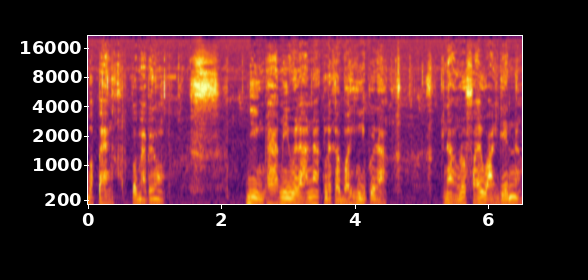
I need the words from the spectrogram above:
บ่แปลงบ่หมายไปองยิ่งแพ้มีเวลานักแล้วก็บ่หีบเพื่อนนะ นั่งรถไฟหวานเย็นนะ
